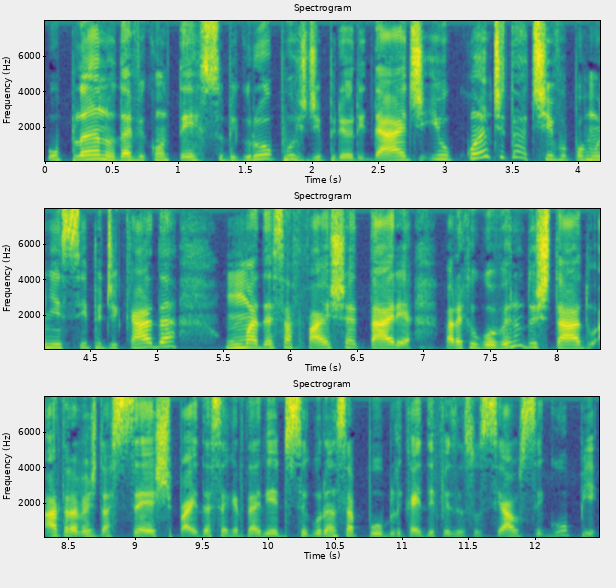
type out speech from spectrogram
o plano deve conter subgrupos de prioridade e o quantitativo por município de cada uma dessa faixa etária, para que o governo do estado, através da SESPA e da Secretaria de Segurança Pública e Defesa Social, SEGUP,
